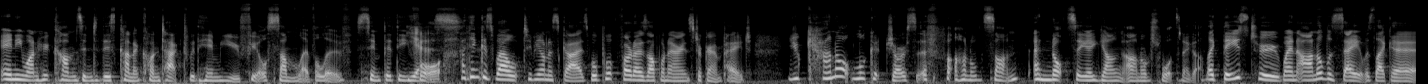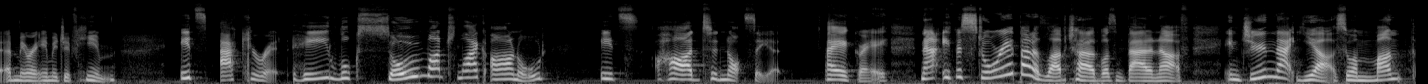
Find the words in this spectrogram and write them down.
anyone who comes into this kind of contact with him, you feel some level of sympathy Yes. for. I think as well, to be honest, guys, we'll put photos up on our Instagram page. You cannot look at Joseph, Arnold's son, and not see a young Arnold Schwarzenegger. Like these two, when Arnold would say it was like a, a mirror image of him, it's accurate. He looks so much like Arnold, it's hard to not see it. I agree. Now, if a story about a love child wasn't bad enough, in June that year, so a month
